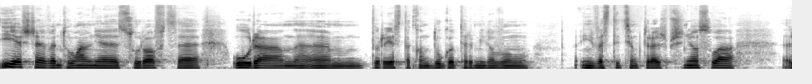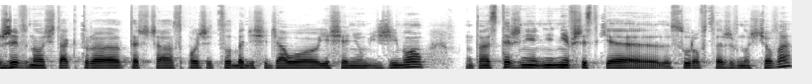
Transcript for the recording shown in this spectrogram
I jeszcze ewentualnie surowce, uran, który jest taką długoterminową inwestycją, która już przyniosła żywność, tak, która też trzeba spojrzeć, co będzie się działo jesienią i zimą. Natomiast też nie, nie, nie wszystkie surowce żywnościowe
